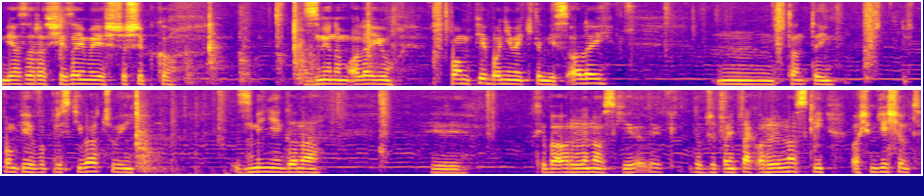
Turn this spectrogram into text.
ja zaraz się zajmę jeszcze szybko zmianą oleju w pompie, bo nie wiem jaki tam jest olej w tamtej w, pompie w opryskiwaczu i zmienię go na y, chyba Orlenowski. Dobrze pamiętam, tak Orlenowski 80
